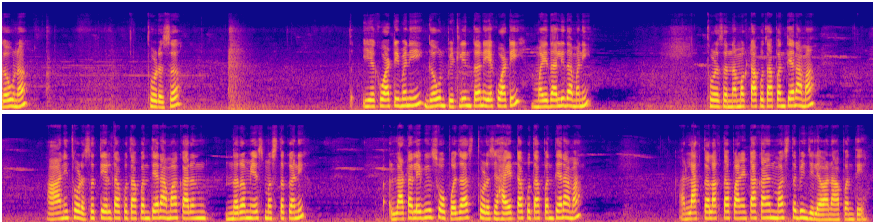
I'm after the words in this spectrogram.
गहू ना? थोडंसं. एक वाटी म्हणी गहून पिठलीन तर एक वाटी मैदा लिदा म्हणी. थोडंसं नमक टाकूत आपण ते नामा. आणि थोडंसं तेल टाकूत आपण ते नामा कारण नरम येस मस्त कणिक लाटाले बी सोपं जास्त थोडंसे हायट टाकूत आपण ते नामा. आणि लागता लागता पाणी टाकाने मस्त भिंजल्यावा ना आपण ते.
